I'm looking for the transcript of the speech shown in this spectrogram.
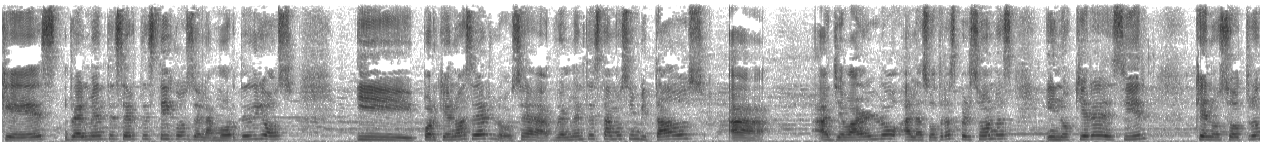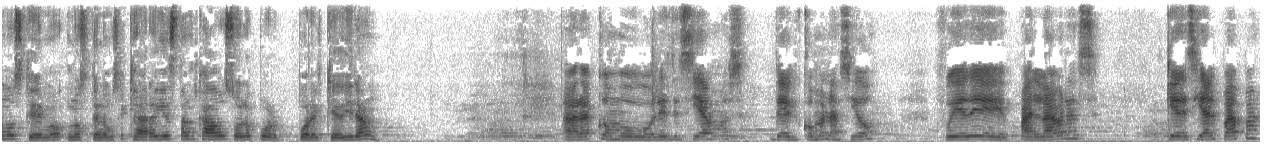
que es realmente ser testigos del amor de Dios y por qué no hacerlo, o sea, realmente estamos invitados a, a llevarlo a las otras personas y no quiere decir que nosotros nos, quedemos, nos tenemos que quedar ahí estancados solo por, por el que dirán. Ahora como les decíamos del cómo nació, fue de palabras que decía el Papa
